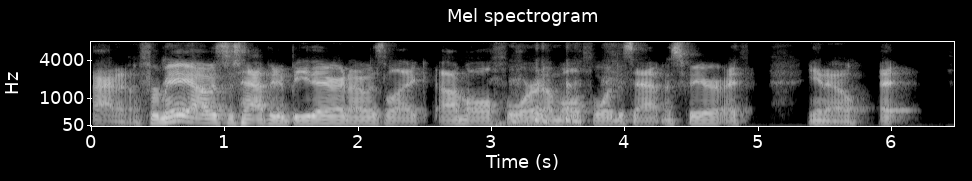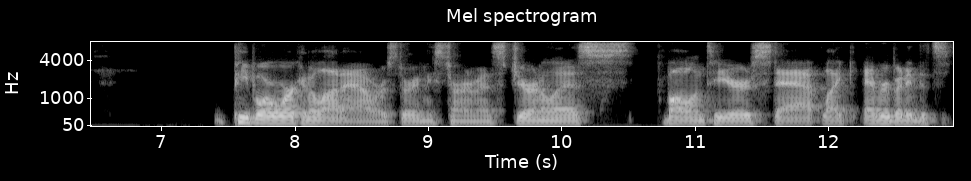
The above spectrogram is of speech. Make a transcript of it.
I don't know. For me, I was just happy to be there, and I was like, I'm all for it. I'm all for this atmosphere. I, you know, I, people are working a lot of hours during these tournaments journalists volunteers staff like everybody that's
